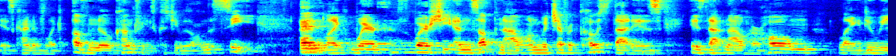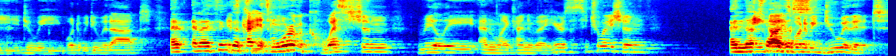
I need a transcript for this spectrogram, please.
is kind of like of no countries because she was on the sea. And, And- like where where she ends up now on whichever coast that is is that now her home? Like do we do we what do we do with that? And and i think it's that's kind, it's more of a question really and like kind of a here's a situation. And that's hey why guys this, what do we do with it?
